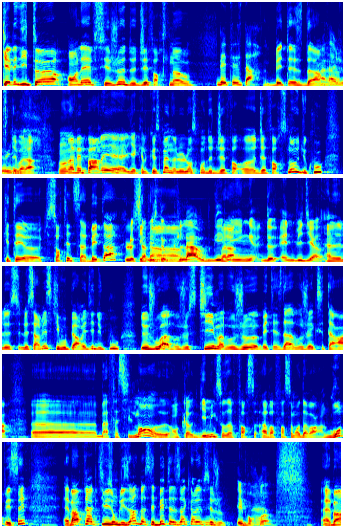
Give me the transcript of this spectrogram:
quel éditeur enlève ses jeux de GeForce Now? Bethesda. Bethesda. Et voilà. On en avait parlé euh, il y a quelques semaines, le lancement de GeFor- euh, GeForce Now, du coup, qui, était, euh, qui sortait de sa bêta. Le qui est service un- de cloud gaming de Nvidia. un- le, le service qui vous permettait du coup de jouer à vos jeux Steam, à vos jeux Bethesda, à vos jeux etc. euh, bah, facilement euh, en cloud gaming sans avoir, forc- avoir forcément d'avoir un gros PC. Et ben après Activision Blizzard, bah, c'est Bethesda qui enlève ses jeux. Et pourquoi Et ben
